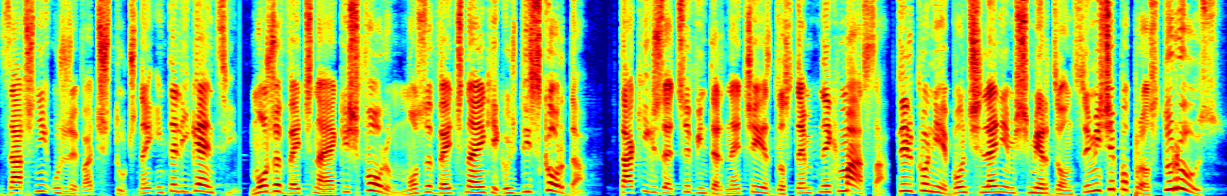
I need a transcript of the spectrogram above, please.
zacznij używać sztucznej inteligencji. Może wejdź na jakieś forum, może wejdź na jakiegoś Discorda. Takich rzeczy w internecie jest dostępnych masa. Tylko nie bądź leniem śmierdzącym i się po prostu rusz.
